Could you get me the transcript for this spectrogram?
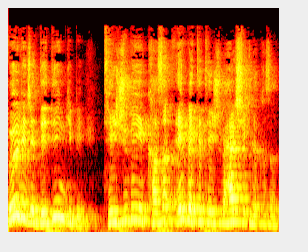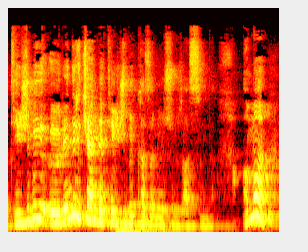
Böylece dediğim gibi tecrübeyi kazan elbette tecrübe her şekilde kazanır. Tecrübeyi öğrenirken de tecrübe kazanıyorsunuz aslında. Ama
